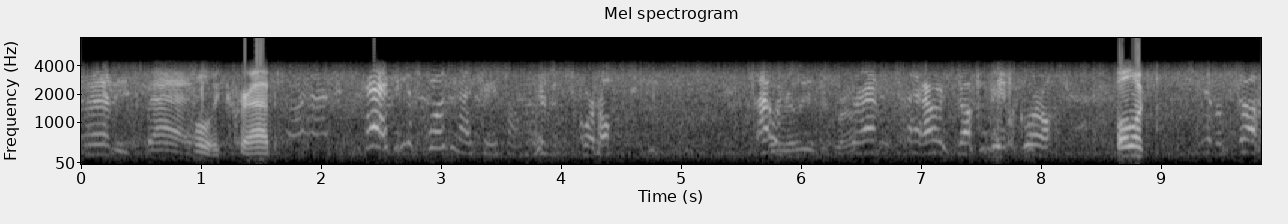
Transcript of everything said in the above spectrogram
That is bad. Holy crap. Hey, I think this was an ice cream song. Here's a squirrel. That was really is a ground? Grab it. that was definitely a squirrel. Oh look, Yeah, I'm stuck.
